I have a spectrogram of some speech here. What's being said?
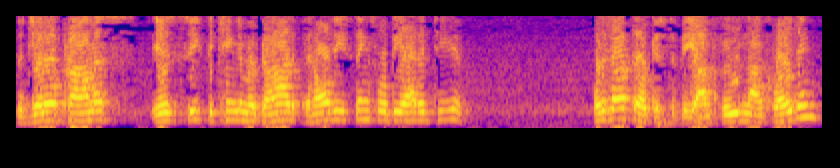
The general promise is seek the kingdom of God, and all these things will be added to you. What is our focus to be on food and on clothing?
